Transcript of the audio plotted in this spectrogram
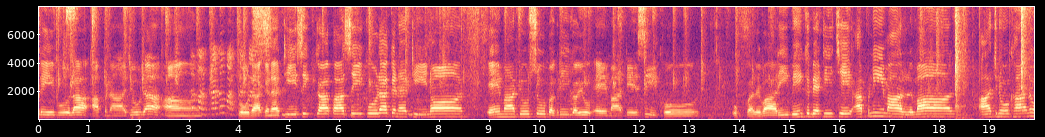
લે ભોલા આપના જોડા આ થોડાક નથી સિક્કા પાસે થોડાક નથી નોટ એમાં તો શું બગડી ગયું એ માટે શીખો ઉપરવાળી બેંક બેઠી છે આપની માલ માલ આજનો ખાનો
